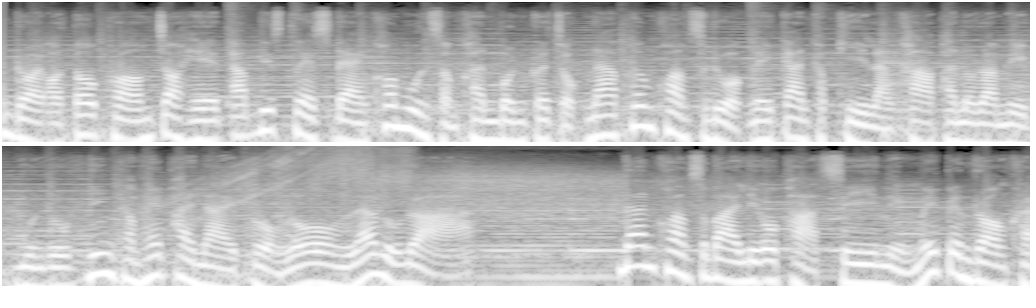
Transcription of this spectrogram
Android Auto พร้อมจอ Head Up Display แสดงข้อมูลสำคัญบนกระจกหน้าเพิ่มความสะดวกในการขับขี่หลังคาพาโนรามิกมูนรูฟยิ่งทำให้ภายในโปร่งโล่งและหรูหรา ด้านความสบาย Leopard C1 ไม่เป็นรองใคร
